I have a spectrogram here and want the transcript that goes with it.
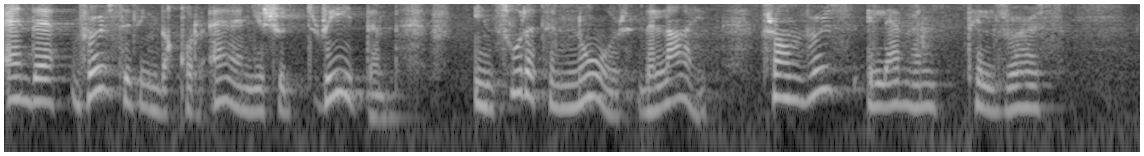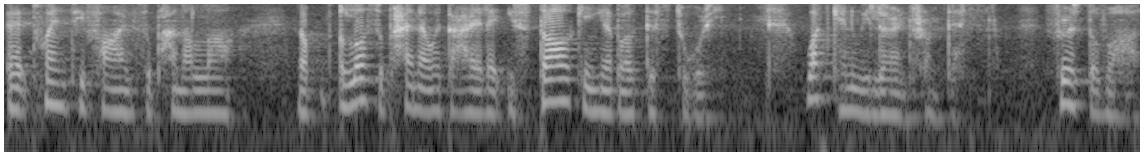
and the verses in the Quran, you should read them in Surah An-Nur, the light, from verse 11 till verse uh, 25, subhanallah. Allah subhanahu wa ta'ala is talking about the story. What can we learn from this? First of all,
